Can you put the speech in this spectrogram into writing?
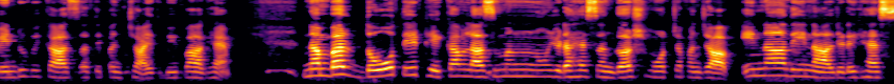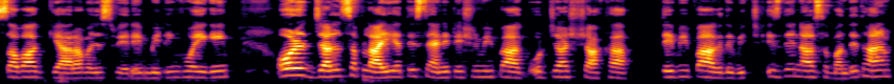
ਪਿੰਡੂ ਵਿਕਾਸ ਅਤੇ ਪੰਚਾਇਤ ਵਿਭਾਗ ਹੈ। ਨੰਬਰ 2 ਤੇ ਠੇਕਾ ਮੁਲਾਜ਼ਮਾਂ ਨੂੰ ਜਿਹੜਾ ਹੈ ਸੰਘਰਸ਼ ਮੋਰਚਾ ਪੰਜਾਬ, ਇਹਨਾਂ ਦੇ ਨਾਲ ਜਿਹੜੇ ਹੈ ਸਵਾ 11 ਵਜੇ ਸਵੇਰੇ ਮੀਟਿੰਗ ਹੋਏਗੀ ਔਰ ਜਲ ਸਪਲਾਈ ਅਤੇ ਸੈਨੀਟੇਸ਼ਨ ਵਿਭਾਗ, ਊਰਜਾ ਸ਼ਾਖਾ ਤੇ ਵਿਭਾਗ ਦੇ ਵਿੱਚ ਇਸ ਦੇ ਨਾਲ ਸੰਬੰਧਿਤ ਹਨ।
